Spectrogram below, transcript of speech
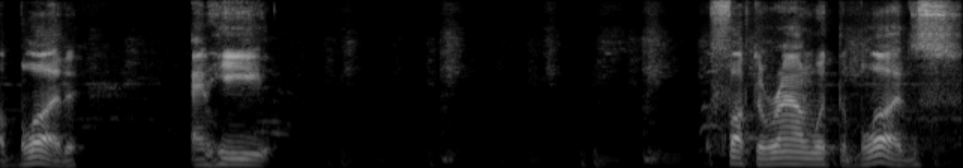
a blood, and he fucked around with the bloods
